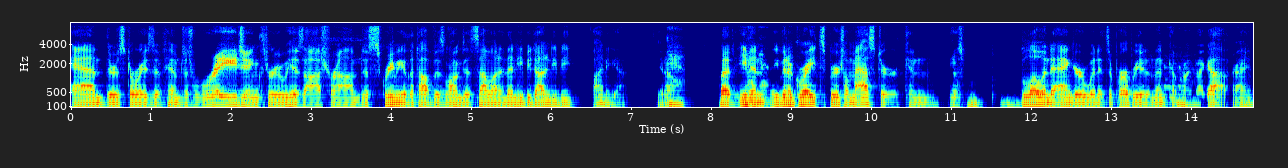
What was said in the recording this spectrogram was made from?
And there's stories of him just raging through his ashram, just screaming at the top of his lungs at someone, and then he'd be done and he'd be fine again. You know. Yeah. But even Yeah. even a great spiritual master can just blow into anger when it's appropriate and then come right back out, right?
